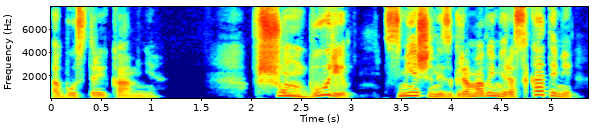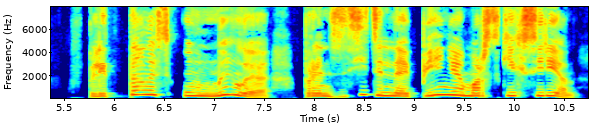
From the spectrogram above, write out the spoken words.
об острые камни. В шум бури, смешанный с громовыми раскатами, вплеталось унылое, пронзительное пение морских сирен –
